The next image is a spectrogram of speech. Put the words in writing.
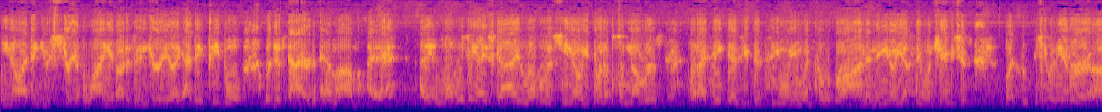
You know, I think he was straight up lying about his injury. Like, I think people were just tired of him. Um, I, I think Love was a nice guy. Love was, you know, he put up some numbers, but I think as you could see when he went to LeBron, and you know, yes, they won championships, but he was never a,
